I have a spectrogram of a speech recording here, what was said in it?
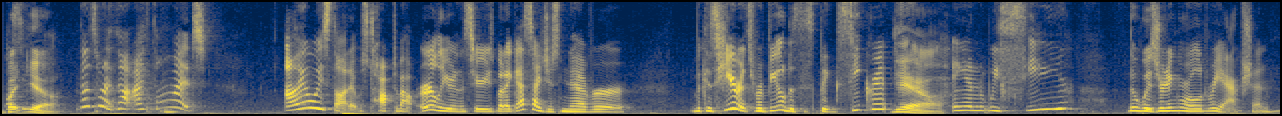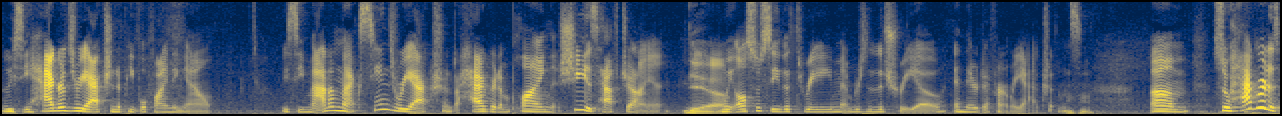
but see, yeah, That's what I thought. I thought I always thought it was talked about earlier in the series, but I guess I just never because here it's revealed as this big secret. yeah, And we see the Wizarding World reaction. We see Hagrid's reaction to people finding out. We see Madame Maxime's reaction to Hagrid implying that she is half giant. yeah. And we also see the three members of the trio and their different reactions. Mm-hmm. Um, so Hagrid is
